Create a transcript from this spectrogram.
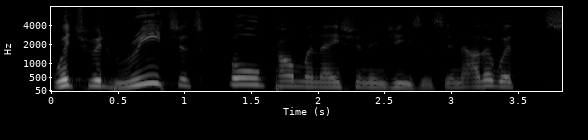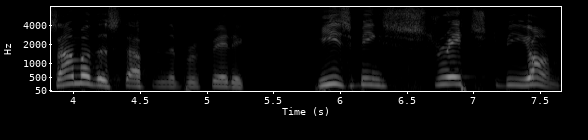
which would reach its full culmination in Jesus. In other words, some of the stuff in the prophetic, he's being stretched beyond.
